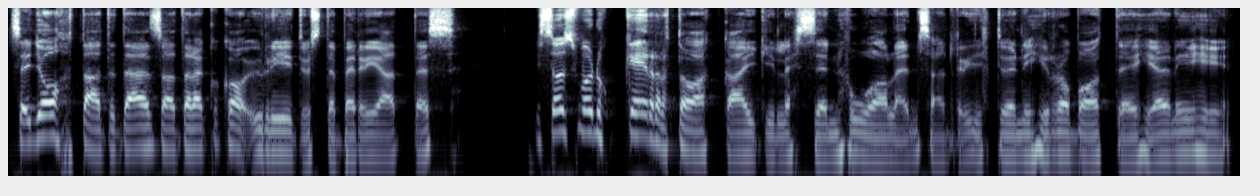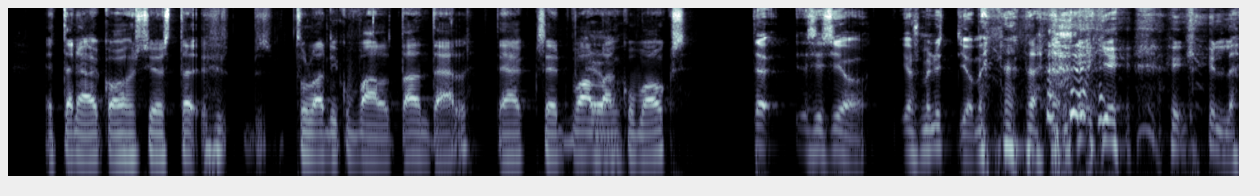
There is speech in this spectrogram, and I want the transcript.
se johtaa tätä saatana koko yritystä periaatteessa. Niin se olisi voinut kertoa kaikille sen huolensa liittyen niihin robotteihin ja niihin, että nämä kohosioista tulla niinku valtaan täällä, tehdä sen vallankumouksen. T- siis joo, jos me nyt jo mennään tähän, niin ky- kyllä.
